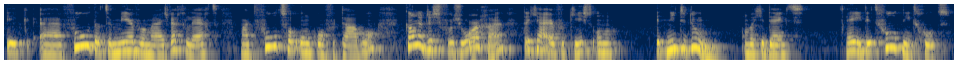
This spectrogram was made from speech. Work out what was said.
ik uh, voel dat er meer voor mij is weggelegd, maar het voelt zo oncomfortabel, kan er dus voor zorgen dat jij ervoor kiest om het niet te doen. Omdat je denkt, hé, hey, dit voelt niet goed.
